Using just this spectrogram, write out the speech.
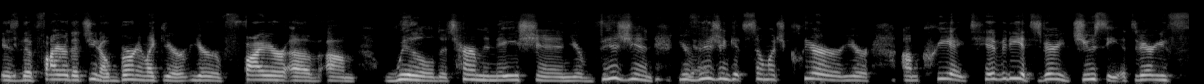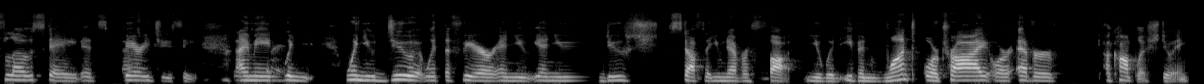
is the fire that's you know burning like your your fire of um, will, determination, your vision. Your Yeah. vision gets so much clearer. Your um, creativity, it's very juicy. It's very flow state. It's That's- very juicy. I mean, right. when you when you do it with the fear and you and you do sh- stuff that you never thought you would even want or try or ever accomplish doing.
